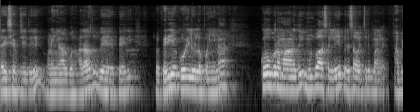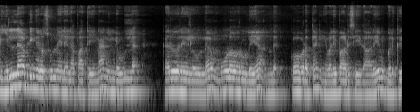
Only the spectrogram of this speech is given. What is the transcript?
தரிசனம் செய்து வணங்கினால் போதும். அதாவது வே பெரிய இப்போ பெரிய கோயில்களில் போனீங்கன்னா கோபுரமானது முன்வாசல்லையே பெருசாக வச்சுருப்பாங்க. அப்படி இல்லை அப்படிங்கிற சூழ்நிலையில் பார்த்தீங்கன்னா நீங்கள் உள்ள கருவறையில் உள்ள மூலவருடைய அந்த கோபுரத்தை நீங்கள் வழிபாடு செய்தாலே உங்களுக்கு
